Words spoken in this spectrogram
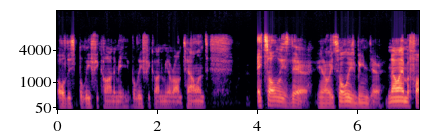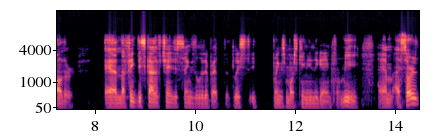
all this belief economy, belief economy around talent. It's always there. You know, it's always been there. Now I'm a father, and I think this kind of changes things a little bit. At least it brings more skin in the game for me. Um, I started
